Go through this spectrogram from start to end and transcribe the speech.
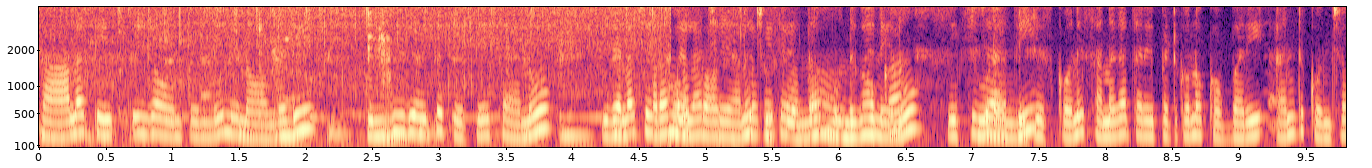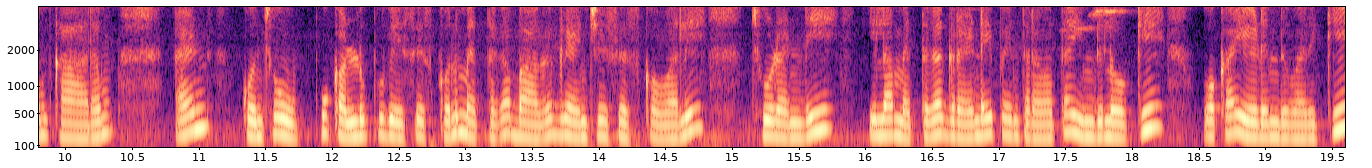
చాలా టేస్టీగా ఉంటుంది. నేను ఆల్రెడీ ఫుల్ వీడియో అయితే పెట్టేశాను. ఇది ఎలా చేస్తాం ఎలా చేయాలో చూసేద్దాం. ముందుగా నేను మిక్సీ జార్ తీసేసుకొని సన్నగా తరిగి పెట్టుకున్న కొబ్బరి అండ్ కొంచెం కారం అండ్ కొంచెం ఉప్పు కళ్ళుప్పు వేసేసుకొని మెత్తగా బాగా గ్రైండ్ చేసేసుకోవాలి. చూడండి ఇలా మెత్తగా గ్రైండ్ అయిపోయిన తర్వాత ఇందులోకి ఒక ఏడెనిమిది వరకు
